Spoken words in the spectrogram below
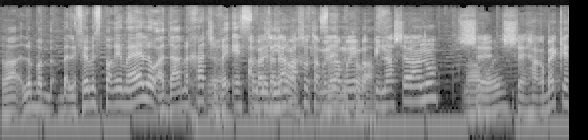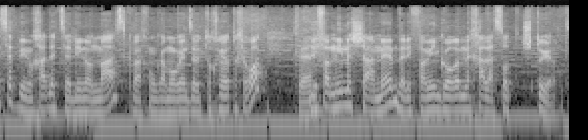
לא, ב- לפי המספרים האלו, אדם אחד שווה עשר אבל מדינות. אתה יודע מה אנחנו תמיד אומרים. בפינה שלנו? שהרבה כסף, במיוחד אצל אילון מאסק, ואנחנו גם אומרים את זה בתוכניות אחרות, כן. לפעמים משעמם ולפעמים גורם לך לעשות שטויות.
